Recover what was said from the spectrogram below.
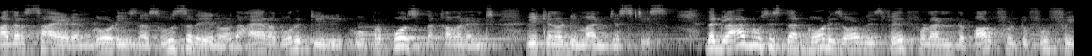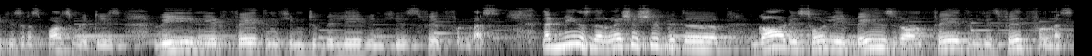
other side and God is the suzerain or the higher authority who proposed the covenant, we cannot demand justice. The glad news is that God is always faithful and powerful to fulfill His responsibilities. We need faith in Him to believe in His faithfulness. That means the relationship with uh, God is solely based on faith in His faithfulness.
